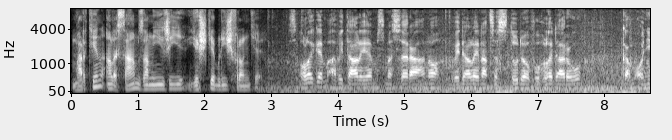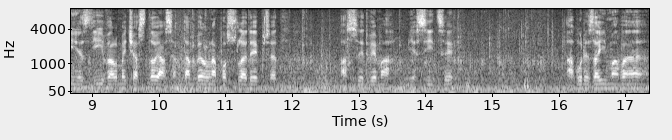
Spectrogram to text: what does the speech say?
Martin ale sám zamíří ještě blíž frontě. S Olegem a Vitáliem jsme se ráno vydali na cestu do Vuhledaru, kam oni jezdí velmi často. Já jsem tam byl naposledy před asi dvěma měsíci a bude zajímavé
